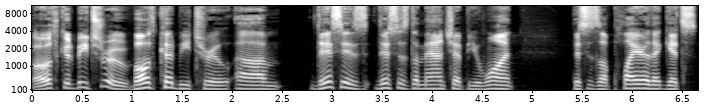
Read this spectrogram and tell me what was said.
Both could be true. Both could be true. Um, this is this is the matchup you want. This is a player that gets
